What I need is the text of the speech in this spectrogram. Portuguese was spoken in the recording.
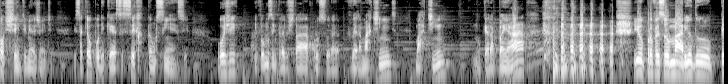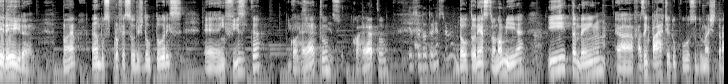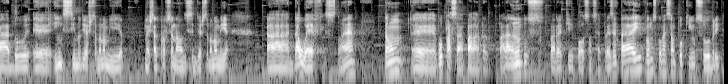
Oxente, minha gente, isso aqui é o podcast Sertão Ciência. Hoje vamos entrevistar a professora Vera Martins, Martim, não quero apanhar, e o professor Marildo Pereira, não é? ambos professores doutores é, em física, em correto? Física, isso. Correto. Eu sou doutor em astronomia. Doutor em astronomia e também ah, fazem parte do curso do mestrado é, em ensino de astronomia, mestrado profissional em ensino de astronomia ah, da UFES, não é? Então, é, vou passar a palavra para ambos, para que possam se apresentar e vamos conversar um pouquinho sobre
